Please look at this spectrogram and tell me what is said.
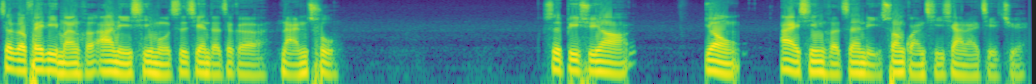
这个腓利门和阿尼西姆之间的这个难处，是必须要用爱心和真理双管齐下来解决。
